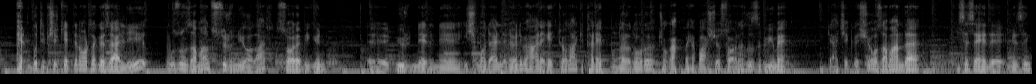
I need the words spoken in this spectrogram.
bu tip şirketlerin ortak özelliği uzun zaman sürünüyorlar. Sonra bir gün e, ürünlerini, iş modellerini öyle bir hale getiriyorlar ki talep bunlara doğru çok akmaya başlıyor. Sonra hızlı büyüme gerçekleşiyor. O zaman da hisse senedinizin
